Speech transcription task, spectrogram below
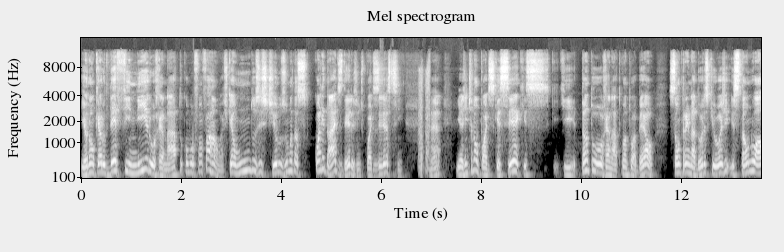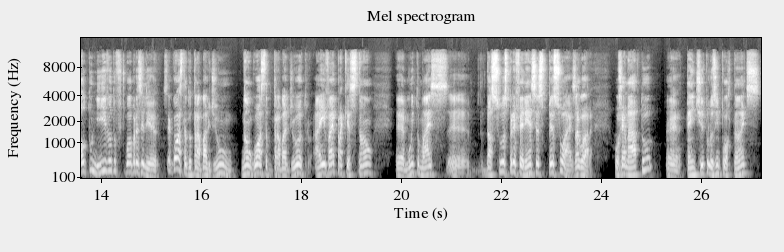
E eu não quero definir o Renato como fanfarrão. Acho que é um dos estilos, uma das qualidades dele, a gente pode dizer assim. Né? E a gente não pode esquecer que, que tanto o Renato quanto o Abel são treinadores que hoje estão no alto nível do futebol brasileiro. Você gosta do trabalho de um, não gosta do trabalho de outro, aí vai para a questão é, muito mais é, das suas preferências pessoais. Agora, o Renato é, tem títulos importantes,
